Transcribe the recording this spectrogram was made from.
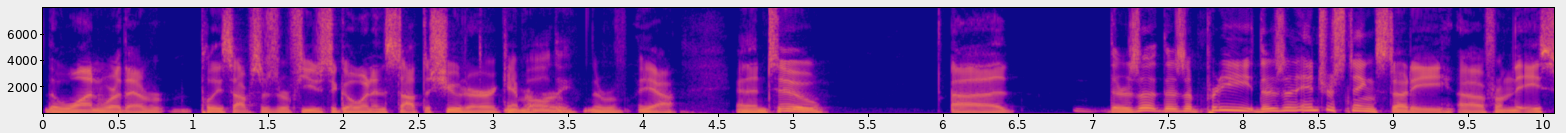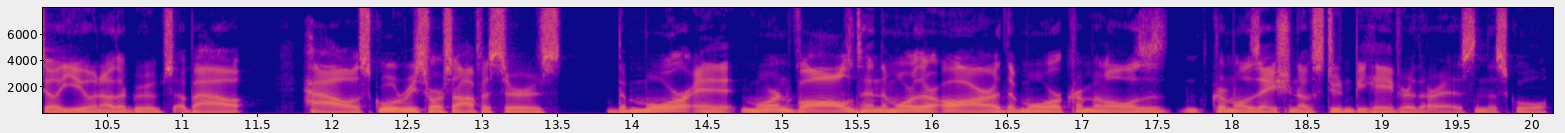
the one where the police officers refused to go in and stop the shooter. I can't remember. The, yeah, and then two, uh, there's a there's a pretty there's an interesting study uh, from the ACLU and other groups about how school resource officers the more uh, more involved and the more there are, the more criminals criminalization of student behavior there is in the school,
